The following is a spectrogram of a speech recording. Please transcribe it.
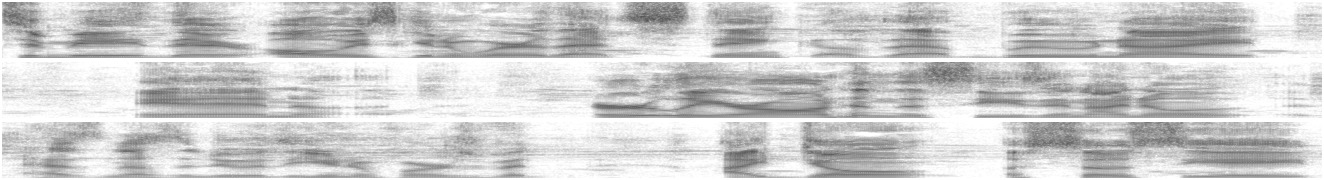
to me they're always going to wear that stink of that boo night. And earlier on in the season, I know it has nothing to do with the uniforms, but I don't associate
